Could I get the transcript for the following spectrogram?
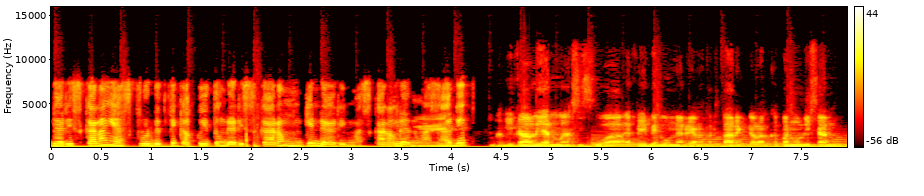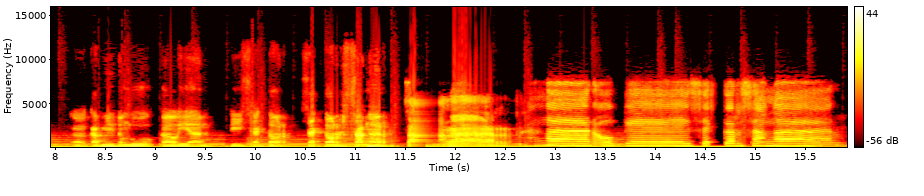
dari sekarang ya 10 detik aku hitung dari sekarang mungkin dari Mas Karel dan Mas. Adit Bagi kalian mahasiswa FIB UNER yang tertarik dalam kepenulisan, eh, kami tunggu kalian di sektor sektor sangar. Sangar. sangar oke sektor sangar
